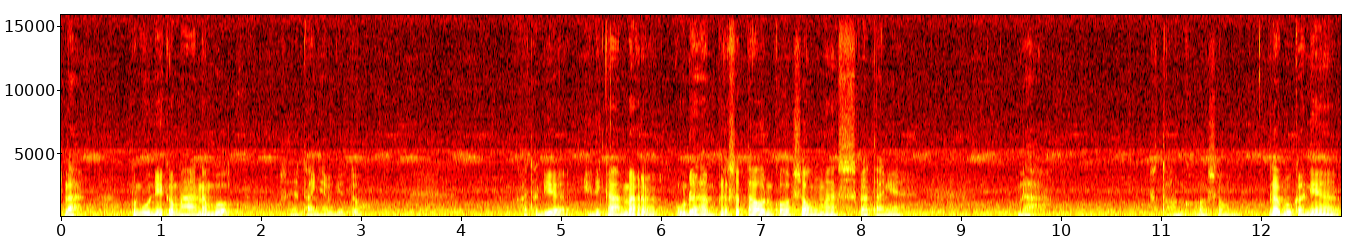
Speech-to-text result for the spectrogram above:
lah penghuni ke mana mbok? Saya tanya begitu. Kata dia ini kamar udah hampir setahun kosong mas katanya. Lah setahun kosong? Lah bukannya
